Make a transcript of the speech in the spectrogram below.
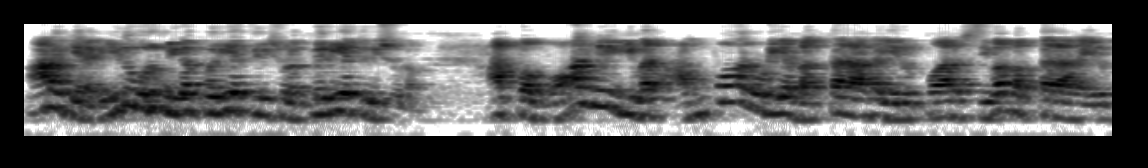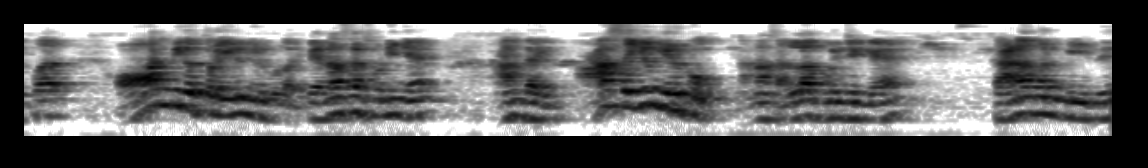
ஆரோக்கிய ரேகை. இது ஒரு மிகப்பெரிய திரிசூலம் பெரிய திரிசூலம். அப்ப வாழ்வில் இவர் அம்பாளுடைய பக்தராக இருப்பார் சிவபக்தராக இருப்பார் ஆன்மீக துறையிலும் ஈடுபடுவார். இப்ப என்ன சார் சொன்னீங்க? அந்த ஆசையும் இருக்கும். ஆனா நல்லா புரிஞ்சுங்க. கணவன் மீது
